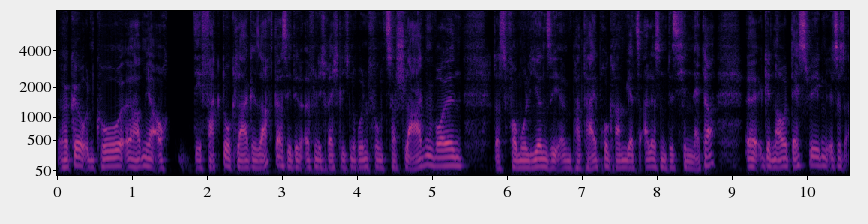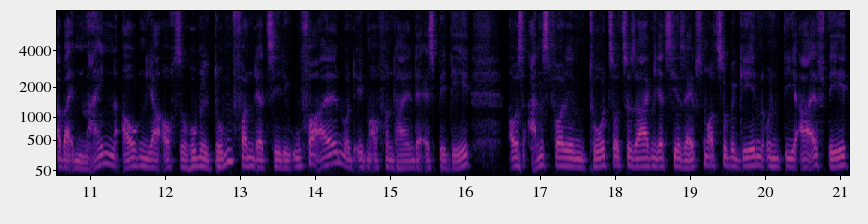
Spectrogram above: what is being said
Höcke und Co. Äh, haben ja auch de facto klar gesagt, dass sie den öffentlich-rechtlichen Rundfunk zerschlagen wollen. Das formulieren sie im Parteiprogramm jetzt alles ein bisschen netter. Äh, genau deswegen ist es aber in meinen Augen ja auch so hummeldumm von der CDU vor allem und eben auch von Teilen der SPD, aus Angst vor dem Tod sozusagen jetzt hier Selbstmord zu begehen und die AfD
